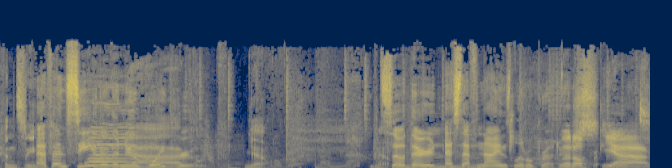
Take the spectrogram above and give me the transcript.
FNC. FNC, they're the new Yeah. boy group. yeah, So they're SF9's little brothers. Little, yeah.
